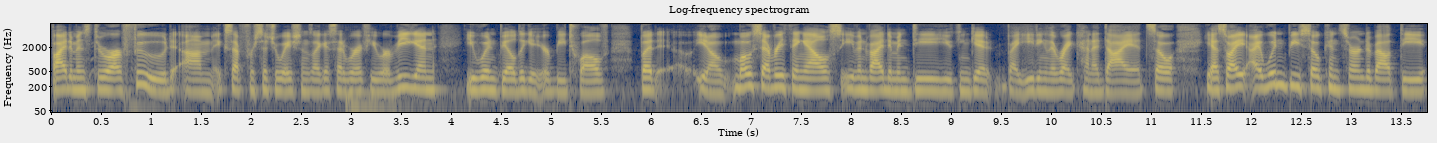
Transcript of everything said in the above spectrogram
vitamins through our food um, except for situations like i said where if you were vegan you wouldn't be able to get your b12 but you know most everything else even vitamin d you can get by eating the right kind of diet. So yeah so i, I wouldn't be so concerned about the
